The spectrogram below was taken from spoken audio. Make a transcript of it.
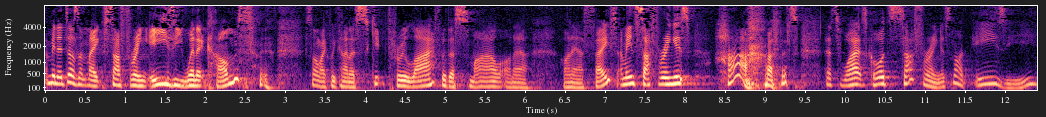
I mean, it doesn't make suffering easy when it comes. it's not like we kind of skip through life with a smile on our, on our face. I mean, suffering is hard. that's, that's why it's called suffering. It's not easy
